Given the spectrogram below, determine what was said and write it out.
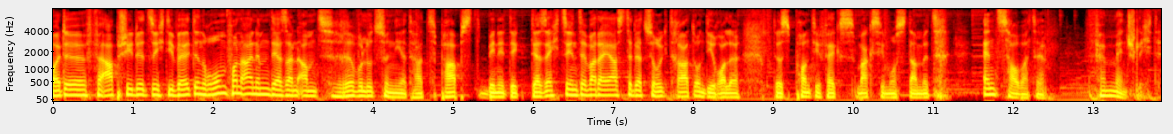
Heute verabschiedet sich die Welt in Rom von einem, der sein Amt revolutioniert hat. Papst Benedikt XVI. war der Erste, der zurücktrat und die Rolle des Pontifex Maximus damit entzauberte, vermenschlichte.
